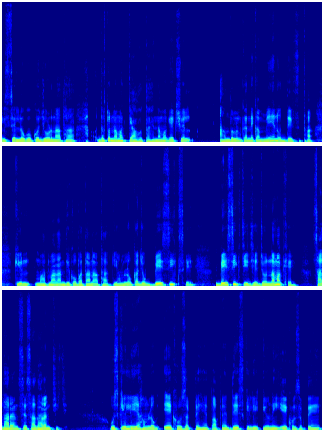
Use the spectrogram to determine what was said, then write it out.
इससे लोगों को जोड़ना था। दोस्तों, नमक क्या होता है? नमक एक्चुअल आंदोलन करने का मेन उद्देश्य था कि महात्मा गांधी को बताना था कि हम लोग का जो बेसिक से बेसिक चीज़ है, जो नमक है साधारण से साधारण चीज़। उसके लिए हम लोग एक हो सकते हैं तो अपने देश के लिए क्यों नहीं एक हो सकते हैं?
